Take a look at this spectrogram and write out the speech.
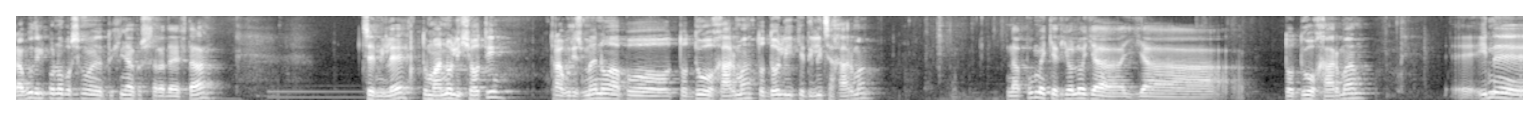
Τραγούδι λοιπόν όπως είπαμε το 1947 Τσεμιλέ του Μανώλη Χιώτη τραγουδισμένο από τον Ντούο Χάρμα, τον Τόλι και τη Λίτσα Χάρμα. Να πούμε και δύο λόγια για τον Ντούο Χάρμα. Ε, είναι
